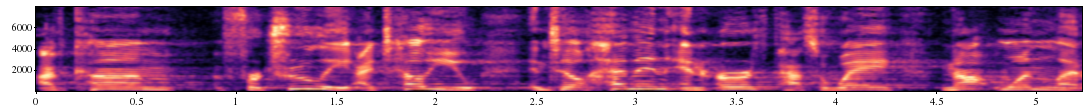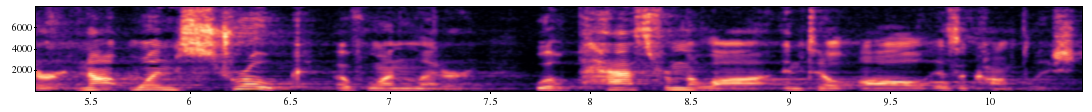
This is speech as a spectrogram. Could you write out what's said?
I've come, for truly I tell you, until heaven and earth pass away, not one letter, not one stroke of one letter will pass from the law until all is accomplished.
